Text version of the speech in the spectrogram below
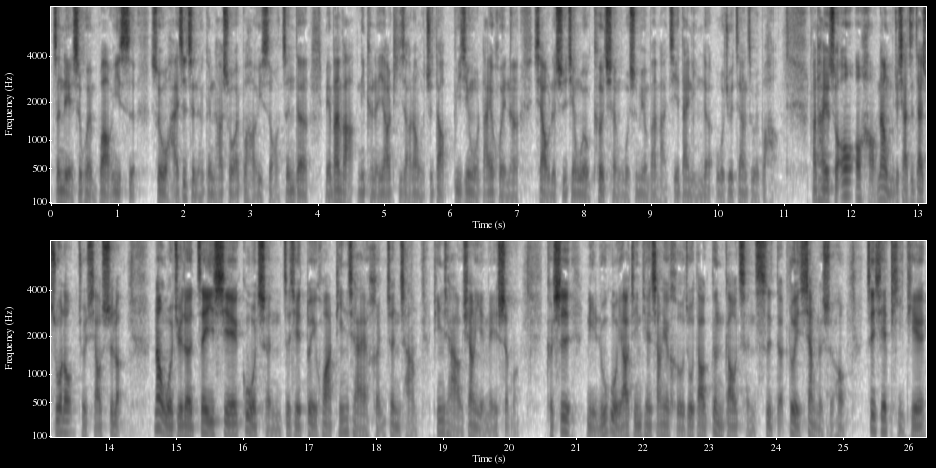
真的也是会很不好意思。所以我还是只能跟他说，哎，不好意思哦，真的没办法，你可能要提早让我知道。毕竟我待会呢下午的时间我有课程，我是没有办法接待您的。我觉得这样子会不好。那他就说哦哦好，那我们就下次再说喽，就消失了。那我觉得这一些过程，这些对话听起来很正常，听起来好像也没什么。可是你如果要今天商业合作到更高层次的对象的时候，这些体贴、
